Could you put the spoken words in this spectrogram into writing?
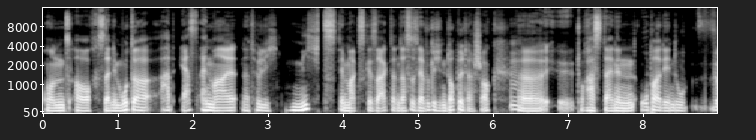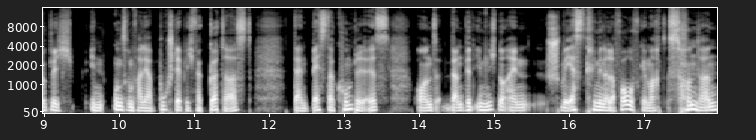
Und auch seine Mutter hat erst einmal natürlich nichts dem Max gesagt. Und das ist ja wirklich ein doppelter Schock. Mhm. Äh, du hast deinen Opa, den du wirklich in unserem Fall ja buchstäblich vergötterst, dein bester Kumpel ist und dann wird ihm nicht nur ein schwerst krimineller Vorwurf gemacht, sondern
